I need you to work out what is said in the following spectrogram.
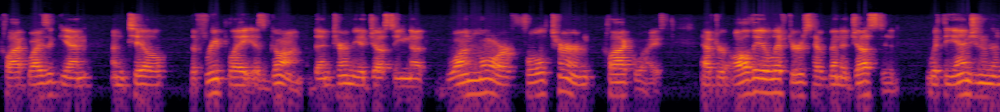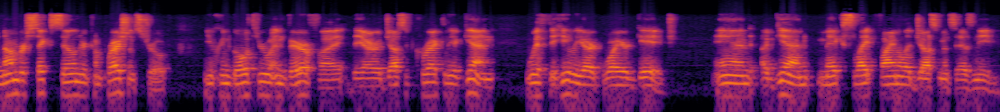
clockwise again until the free play is gone. Then turn the adjusting nut one more full turn clockwise. After all the lifters have been adjusted, with the engine in the number 6 cylinder compression stroke, you can go through and verify they are adjusted correctly again with the Heliarc wired gauge. And again, make slight final adjustments as needed.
